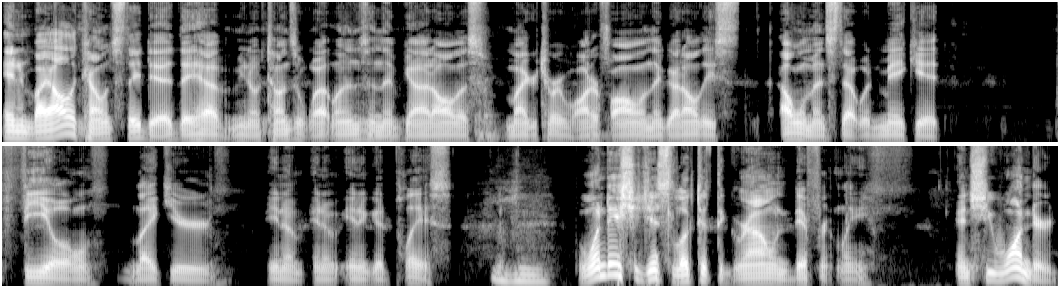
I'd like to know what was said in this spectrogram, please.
And by all accounts, they did. They have you know tons of wetlands, and they've got all this migratory waterfowl and they've got all these elements that would make it feel like you're you know in a in a good place. Mm-hmm. One day she just looked at the ground differently, and she wondered,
